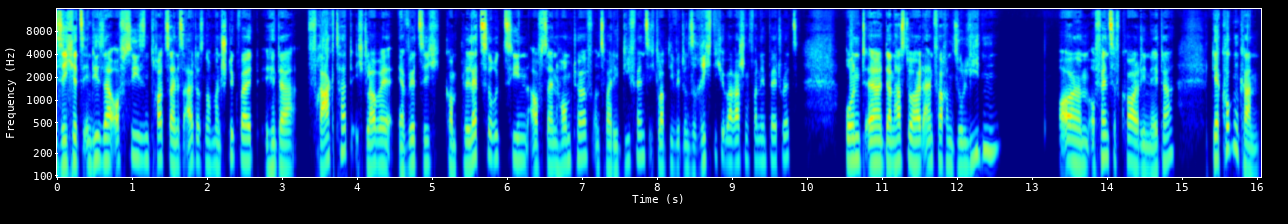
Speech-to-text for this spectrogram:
sich jetzt in dieser Offseason trotz seines Alters noch mal ein Stück weit hinterfragt hat. Ich glaube, er wird sich komplett zurückziehen auf sein Home Turf und zwar die Defense. Ich glaube, die wird uns richtig überraschen von den Patriots. Und äh, dann hast du halt einfach einen soliden ähm, Offensive Coordinator, der gucken kann,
